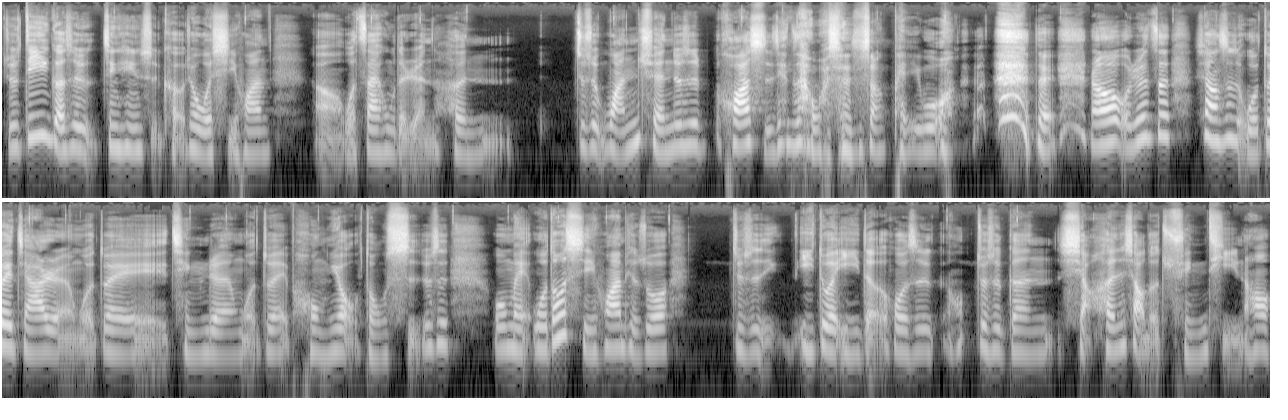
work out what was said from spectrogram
就是第一个是精心时刻，就我喜欢。呃，我在乎的人很，就是完全就是花时间在我身上陪我，对。然后我觉得这像是我对家人、我对情人、我对朋友都是，就是我每我都喜欢，比如说就是一对一的，或者是就是跟小很小的群体，然后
